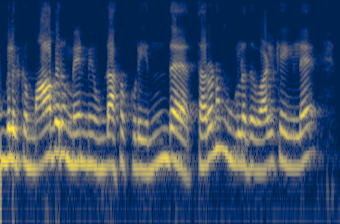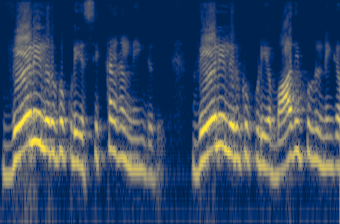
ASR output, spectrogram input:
உங்களுக்கு மாபெரும் மேன்மை உண்டாகக்கூடிய இந்த தருணம் உங்களது வாழ்க்கையில் வேலையில் இருக்கக்கூடிய சிக்கல்கள் நீங்குது. வேலையில் இருக்கக்கூடிய பாதிப்புகள் நீங்க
